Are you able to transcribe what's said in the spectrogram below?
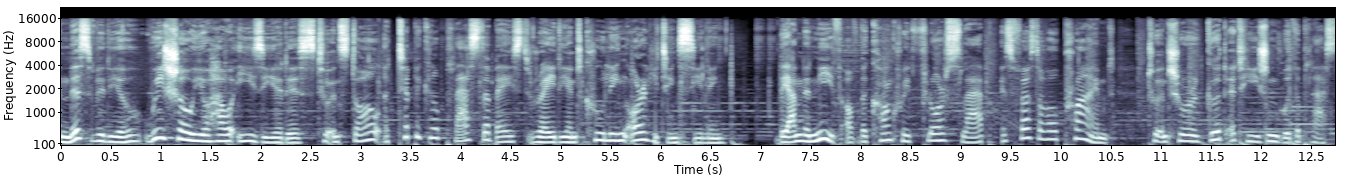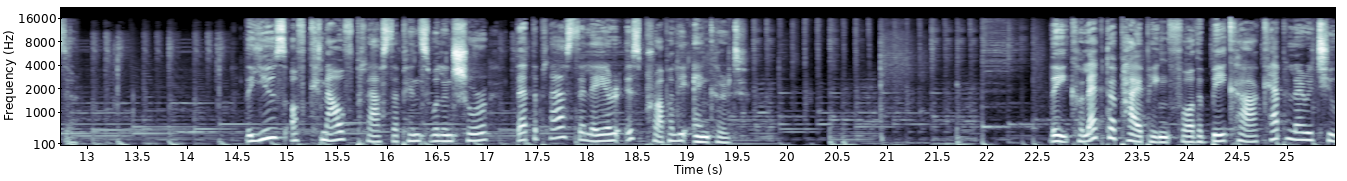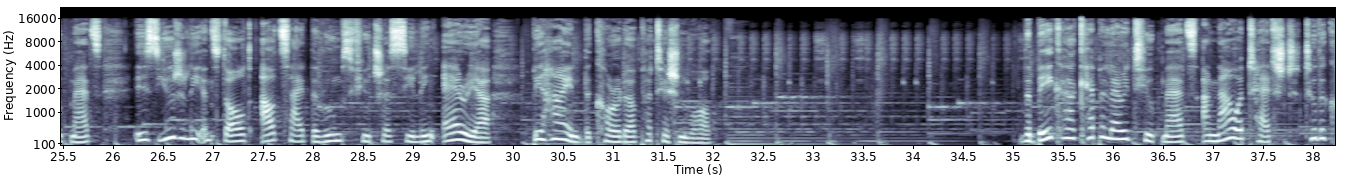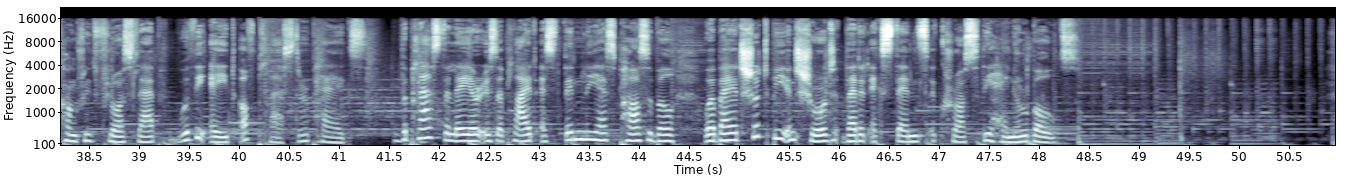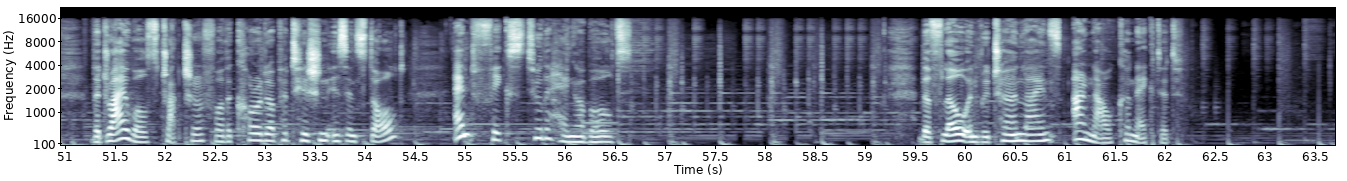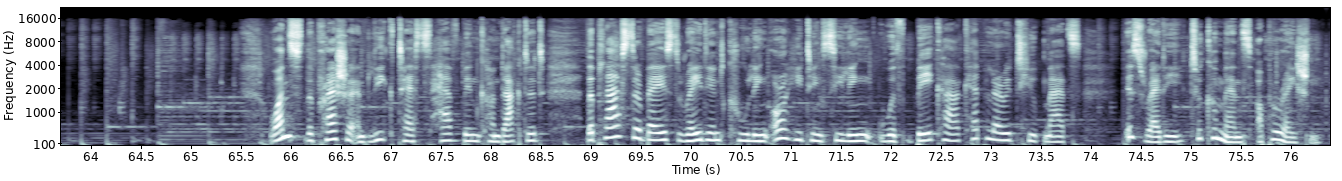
In this video, we show you how easy it is to install a typical plaster-based radiant cooling or heating ceiling. The underneath of the concrete floor slab is first of all primed to ensure good adhesion with the plaster. The use of Knauf plaster pins will ensure that the plaster layer is properly anchored. The collector piping for the BK capillary tube mats is usually installed outside the room's future ceiling area, behind the corridor partition wall. The BK capillary tube mats are now attached to the concrete floor slab with the aid of plaster pegs. The plaster layer is applied as thinly as possible, whereby it should be ensured that it extends across the hanger bolts. The drywall structure for the corridor partition is installed and fixed to the hanger bolts. The flow and return lines are now connected. Once the pressure and leak tests have been conducted, the plaster-based radiant cooling or heating ceiling with BK capillary tube mats is ready to commence operation.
